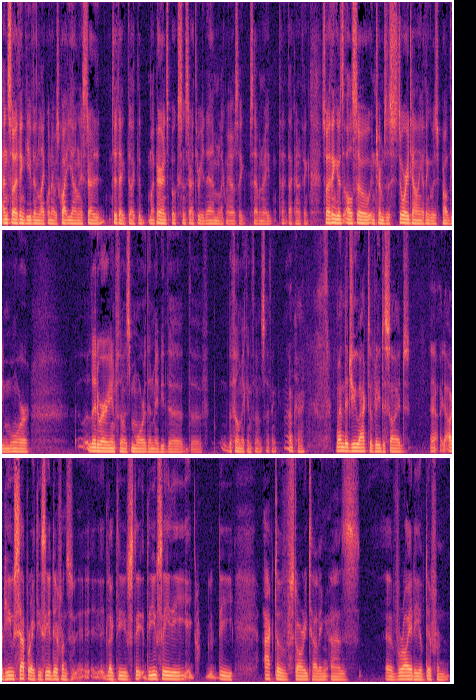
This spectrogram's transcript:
and so I think even like when I was quite young, I started to take like the, my parents' books and start to read them, like when I was like seven or eight, th- that kind of thing. So I think it's also in terms of storytelling, I think it was probably more literary influence more than maybe the the the filmic influence. I think. Okay. When did you actively decide, uh, or do you separate? Do you see a difference? uh, Like, do you st- do you see the the act of storytelling as a variety of different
